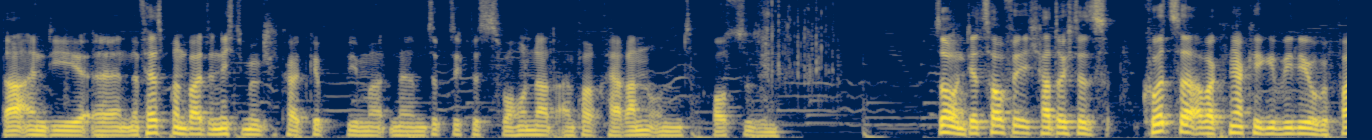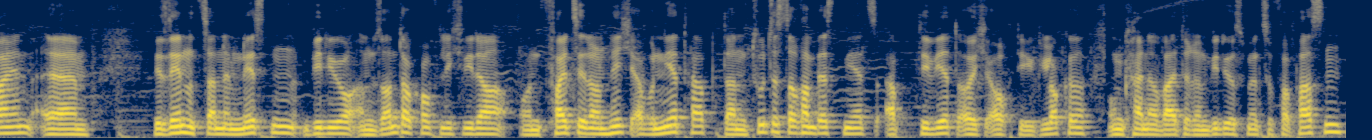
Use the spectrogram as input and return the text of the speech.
da an die äh, eine Festbrennweite nicht die Möglichkeit gibt, wie man einem 70 bis 200 einfach heran und rauszuzoomen. So, und jetzt hoffe ich, hat euch das kurze, aber knackige Video gefallen. Ähm, wir sehen uns dann im nächsten Video am Sonntag hoffentlich wieder. Und falls ihr noch nicht abonniert habt, dann tut es doch am besten jetzt. Aktiviert euch auch die Glocke, um keine weiteren Videos mehr zu verpassen.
